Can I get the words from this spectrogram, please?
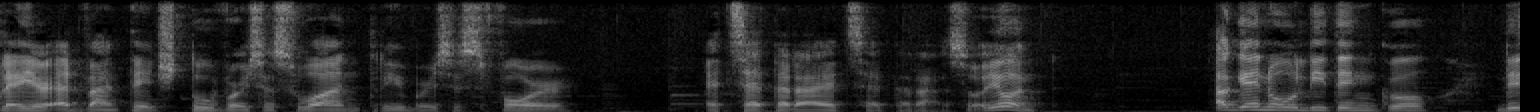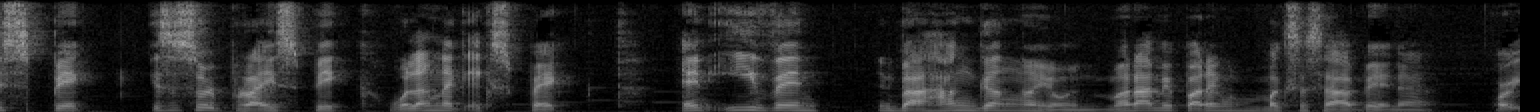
player advantage. 2 versus 1, 3 versus 4, etc. etc. So, yun. Again, uulitin ko, this pick is a surprise pick. Walang nag-expect. And even, ba, hanggang ngayon, marami pa rin magsasabi na, or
